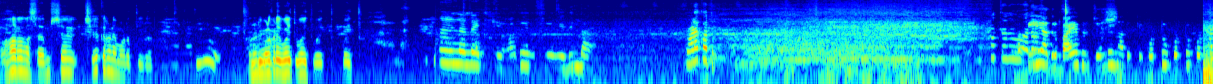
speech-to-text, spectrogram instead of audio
ಆಹಾರನ ಸಂಶ ಶೇಖರಣೆ ಮಾಡುತ್ತೀಗ ಅದು. ನೋಡಿ ಒಳಗಡೆ ಹೋಯ್ತು ಹೋಯ್ತು ಹೋಯ್ತು ಹೋಯ್ತು. ಇಲ್ಲ ಇಲ್ಲ ಯಾವುದೇ ಇದಿಲ್ಲ. ಒಳಕೋತು ಅದ್ರ ಬಾಯಾಗ ಜೊಲ್ಲನ್ನು ಅದಕ್ಕೆ ಕೊಟ್ಟು ಕೊಟ್ಟು ಕೊಟ್ಟು.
